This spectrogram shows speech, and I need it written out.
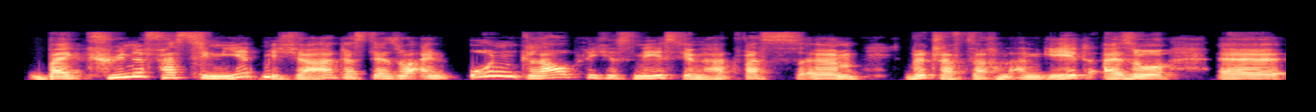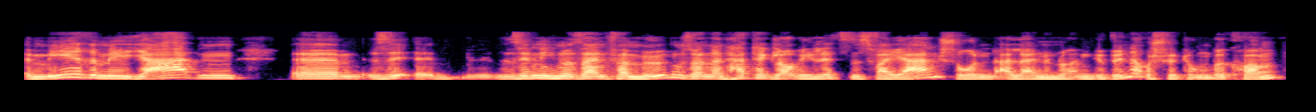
Bei Kühne fasziniert mich ja, dass der so ein unglaubliches Näschen hat, was ähm, Wirtschaftssachen angeht. Also äh, mehrere Milliarden ähm, äh, sind nicht nur sein Vermögen, sondern hat er, glaube ich, in den letzten zwei Jahren schon alleine nur an Gewinnausschüttungen bekommen.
